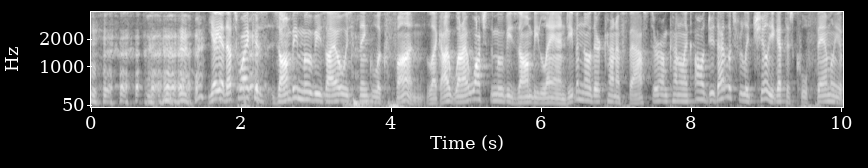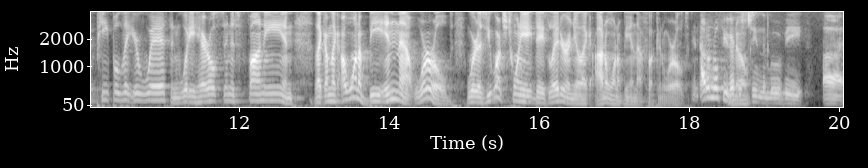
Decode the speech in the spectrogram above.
Yeah, yeah, that's why. Because zombie movies, I always think look fun. Like I, when I watch the movie Zombieland, even though they're kind of faster, I'm kind of like, oh, dude, that looks really chill. You got this cool family of people that you're with, and Woody Harrelson is funny, and like I'm like, I want to be in that world. Whereas you watch 28 Days Later, and you're like, I don't want to be in that fucking world. I don't know if you've You ever know? seen the movie uh,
